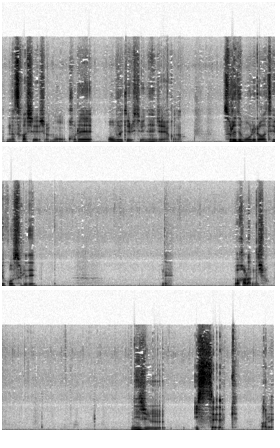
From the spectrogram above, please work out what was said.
懐かしいでしょ。もうこれ覚えてる人いないんじゃないかな。それでも俺らは抵抗するで。ね。わからんでしょ。21歳だっけ？あれ。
